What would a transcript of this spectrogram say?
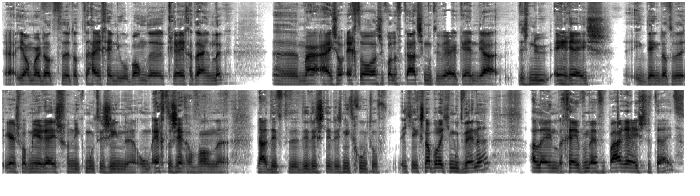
Ja, jammer dat, eh, dat hij geen nieuwe banden kreeg uiteindelijk. Eh, maar hij zal echt wel aan zijn kwalificatie moeten werken. En ja, het is nu één race. Ik denk dat we eerst wat meer races van Nick moeten zien eh, om echt te zeggen van, eh, nou dit, eh, dit, is, dit is niet goed. Of, weet je, ik snap wel dat je moet wennen. Alleen geef hem even een paar races de tijd.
